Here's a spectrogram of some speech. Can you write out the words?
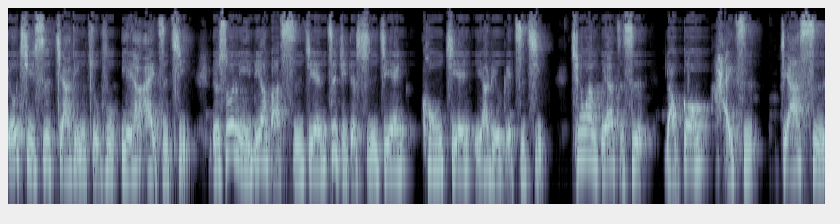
尤其是家庭主妇也要爱自己，有时候你一定要把时间、自己的时间、空间也要留给自己，千万不要只是老公、孩子、家事，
